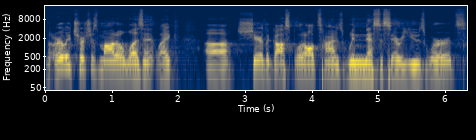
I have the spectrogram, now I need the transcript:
The early church's motto wasn't like, uh, share the gospel at all times, when necessary, use words.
